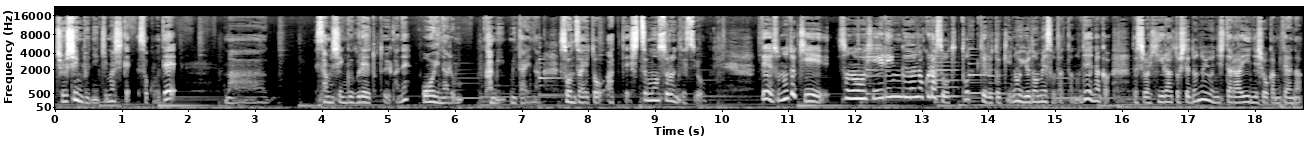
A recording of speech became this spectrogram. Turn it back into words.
中心部に行きましてそこでまあ Something Great というかね大いなる神みたいな存在と会って質問するんですよ。でその時そのヒーリングのクラスを取ってる時の誘導瞑想だったのでなんか私はヒーラーとしてどのようにしたらいいんでしょうかみたいな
